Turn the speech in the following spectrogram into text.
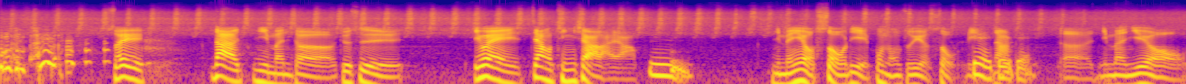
所以，那你们的就是因为这样听下来啊，嗯，你们也有狩猎，布农族也有狩猎，那对对对，呃，你们也有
